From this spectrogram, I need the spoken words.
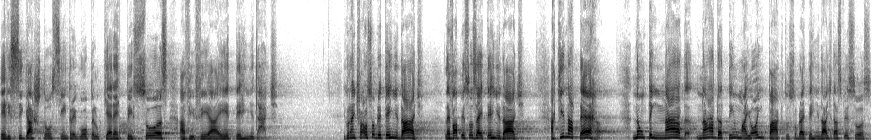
ele se gastou, se entregou pelo que era pessoas a viver a eternidade. E quando a gente fala sobre eternidade, levar pessoas à eternidade, aqui na terra, não tem nada, nada tem um maior impacto sobre a eternidade das pessoas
